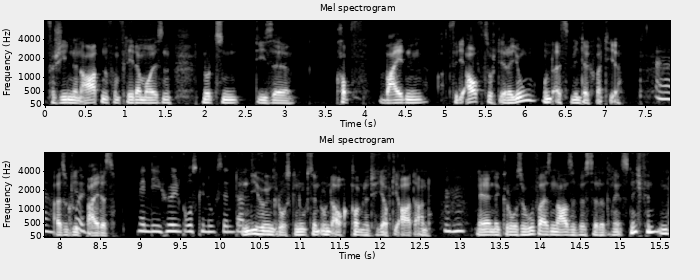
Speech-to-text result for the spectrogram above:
die verschiedenen Arten von Fledermäusen nutzen diese Kopfweiden für die Aufzucht ihrer Jungen und als Winterquartier. Ah, Also cool. geht beides. Wenn die Höhlen groß genug sind, Wenn dann. die Höhlen groß genug sind und auch kommt natürlich auf die Art an. Ne, eine große Hufeisennase wirst du da drin jetzt nicht finden,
